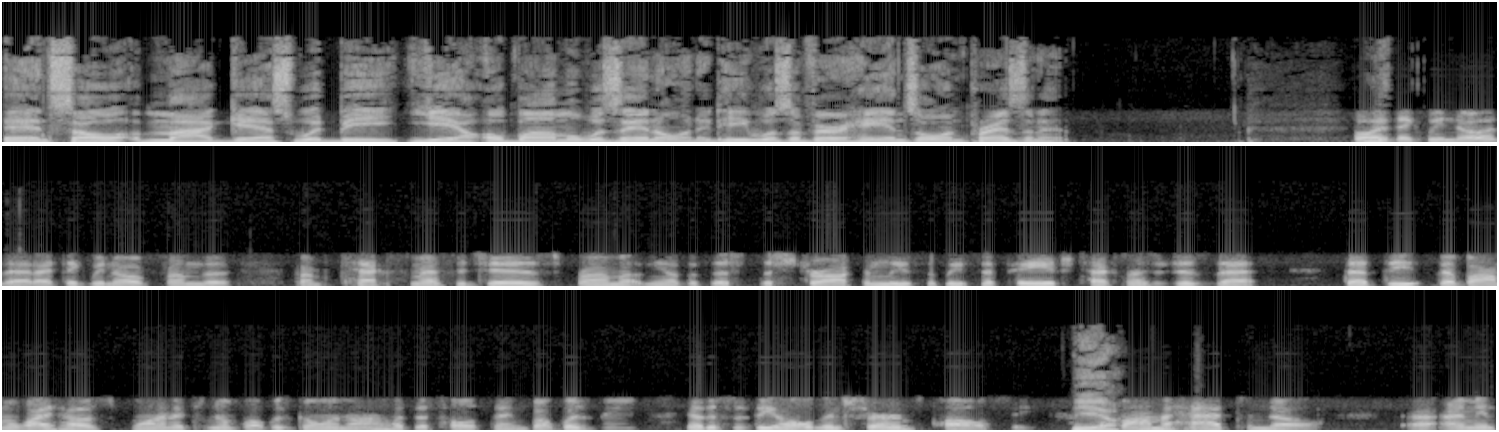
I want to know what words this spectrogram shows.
And so my guess would be, yeah, Obama was in on it. He was a very hands-on president. Well, I think we know that. I think we know from the from text messages, from you know the the, the Strzok and Lisa Lisa Page text messages that that the the Obama White House wanted to know what was going on with this whole thing. What was the you know this is the whole insurance policy. Yeah. Obama had to know. I mean,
